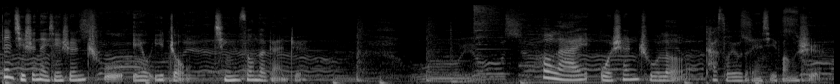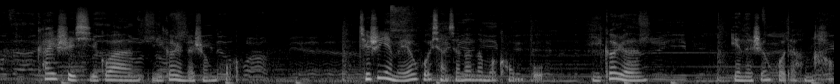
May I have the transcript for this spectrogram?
但其实内心深处也有一种轻松的感觉。后来我删除了他所有的联系方式，开始习惯一个人的生活。其实也没有我想象的那么恐怖，一个人也能生活得很好。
